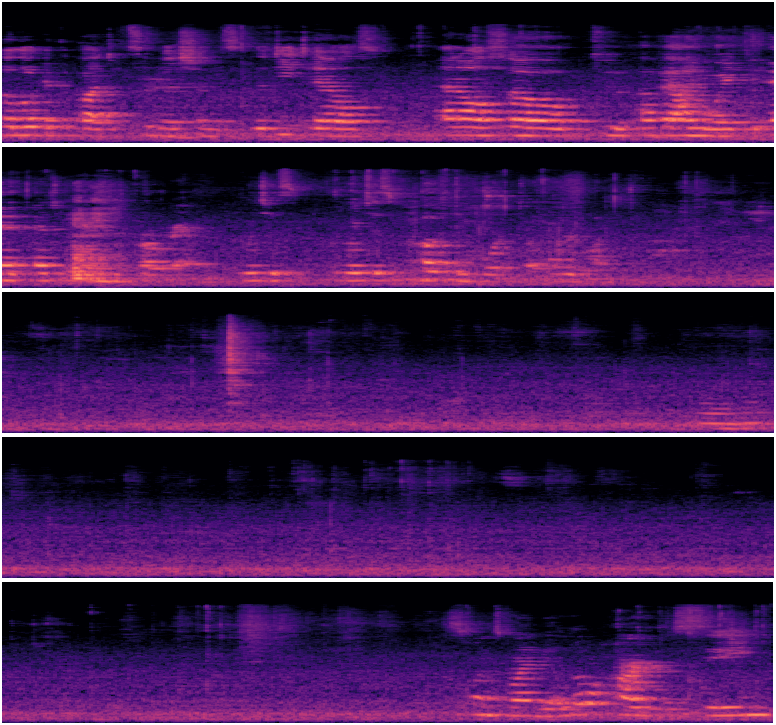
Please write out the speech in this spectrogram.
to look at the budget submissions, the details, and also to evaluate the ed- education program, which is, which is most important to everyone. This one's going to be a little harder to see.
